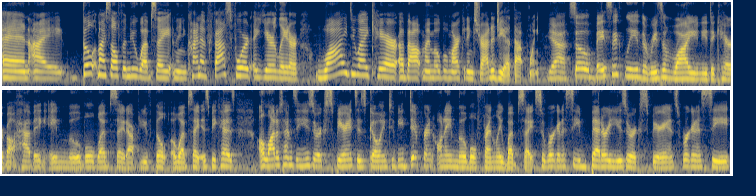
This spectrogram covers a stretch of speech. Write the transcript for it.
and I built myself a new website, and then you kind of fast forward a year later. Why do I care about my mobile marketing strategy at that point? Yeah. So basically, the reason why you need to care about having a mobile website after you've built a website is because a lot of times the user experience is going to be different on a mobile friendly website. So we're going to see better user experience. We're going to see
